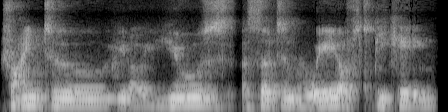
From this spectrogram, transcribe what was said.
trying to, you know, use a certain way of speaking.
